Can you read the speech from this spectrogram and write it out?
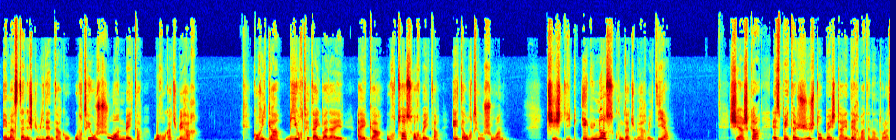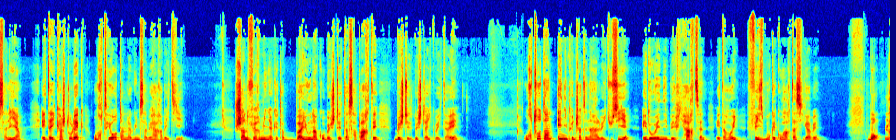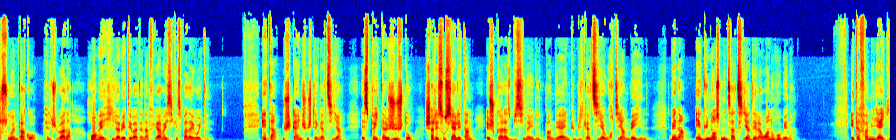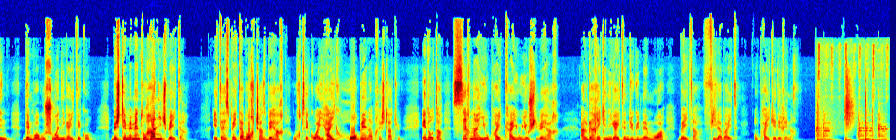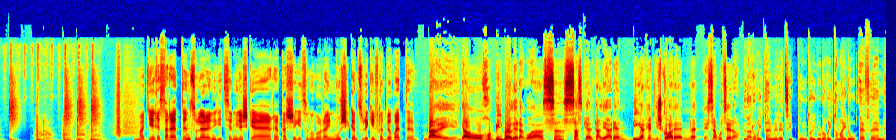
emazten eskubidentako urte usuan beita borrokatu behar, korrika bi urtetaik badae aeka urtoz hor beita eta urte usuan, txistik egunoz kuntatu behar beitia, se aska ez beita justo besta eder baten antola salia, eta ikastolek urteotan laguntza beharra baitie. San Ferminak eta Baiunako bestetaz aparte, beste bestaik baita e. Urtotan eni pentsatzen ahal behitu zie, edo eni berri hartzen, eta hoi Facebookeko hartazi gabe. Bon, ursu entako, heltu bada, hobe hilabete baten afea baizik ezpada egoiten. Eta uskain susten gatzia, ez peita justo sare sozialetan euskaraz bizi nahi dut bandeaen publikatzia urtian behin, bena egunoz mintzatzia dela oan hobena. Eta familiaikin denboa gusuen igaiteko, beste memento hanitz beita. Eta ez peita bortxaz behar urteko aihaik hobena prestatu, edota zer nahi opaikai oiosi behar, algarrekin igaiten dugun denboa beita filabait opaik ederena. Matier ezaret entzulearen iritzen mire esker eta segitzen dugu orain musikan zurekin Fred Berruet. Bai, gaur Bilbo aldera goaz, Zazkel talearen bigarren diskoaren ezagutzera. Larogeita emeretzi punto irurogeita mairu FM.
